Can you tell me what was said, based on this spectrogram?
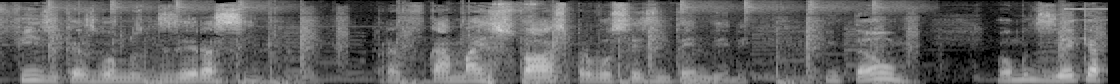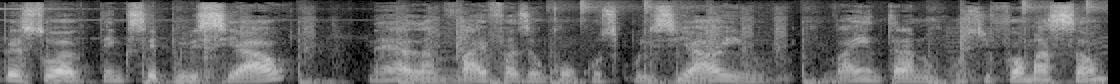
físicas, vamos dizer assim, para ficar mais fácil para vocês entenderem. Então, vamos dizer que a pessoa tem que ser policial, né? ela vai fazer um concurso policial e vai entrar num curso de formação,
